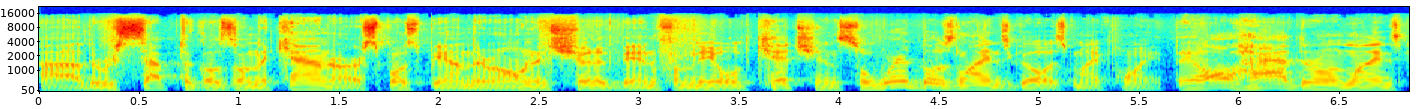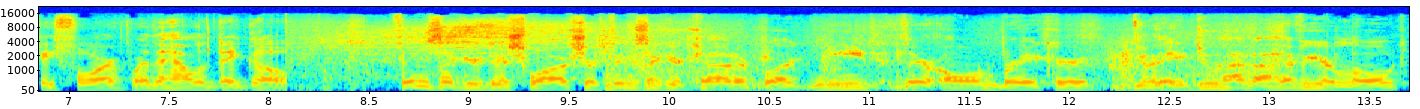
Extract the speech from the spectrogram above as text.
Uh, the receptacles on the counter are supposed to be on their own. It should have been from the old kitchen. So where'd those lines go is my point. They all had their own lines before. Where the hell did they go? Things like your dishwasher, things like your counter plug need their own breaker. They do have a heavier load.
